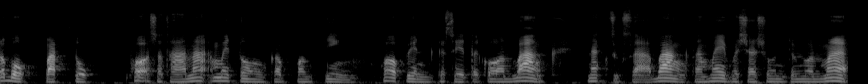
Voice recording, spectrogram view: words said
ระบบปัดตก เพราะสถานะไม่ตรงกับความจริง พราะเป็นเกษตรกรบ้าง นักศึกษาบ้างทำให้ประชาชนจำนวนมาก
